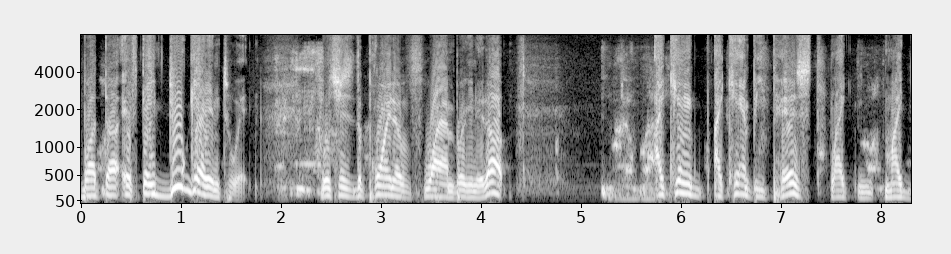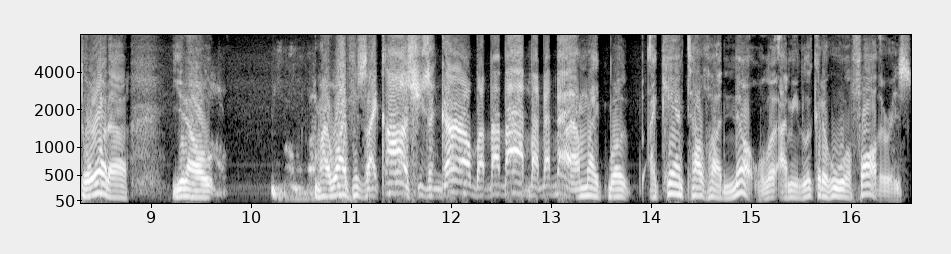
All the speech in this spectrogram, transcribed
But uh, if they do get into it, which is the point of why I'm bringing it up, I can't, I can't be pissed. Like my daughter, you know, my wife was like, "Oh, she's a girl." Blah, blah, blah, blah, blah. I'm like, "Well, I can't tell her no." I mean, look at who her father is.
